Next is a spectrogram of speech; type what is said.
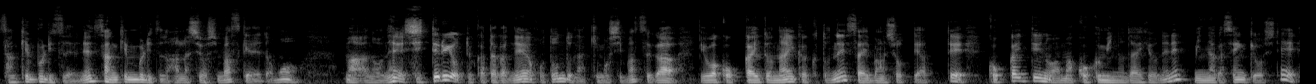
三権分立だよね三権分立の話をしますけれどもまああのね知ってるよっていう方がねほとんどな気もしますが要は国会と内閣とね裁判所ってあって国会っていうのはまあ国民の代表でねみんなが選挙をして、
